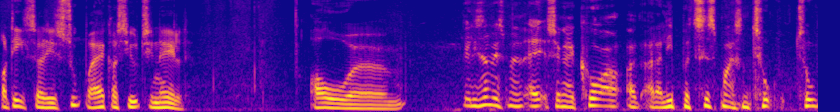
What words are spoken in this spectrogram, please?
og dels så er det et super aggressivt signal. Og øh, det er ligesom, hvis man synger i kor, og, og der lige på et tidspunkt er sådan to, to,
